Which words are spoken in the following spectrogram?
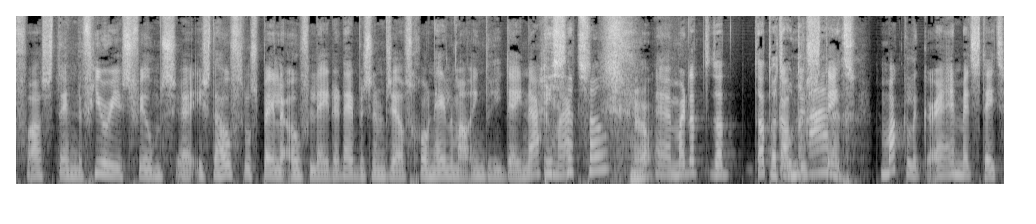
Fast and the Furious films, eh, is de hoofdrolspeler overleden. Daar hebben ze hem zelfs gewoon helemaal in 3D nagemaakt. Is dat zo? Ja. Eh, maar dat, dat, dat kan dus steeds makkelijker en met steeds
